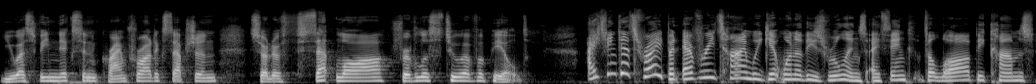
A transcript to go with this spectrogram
US v. Nixon crime fraud exception, sort of set law, frivolous to have appealed. I think that's right. But every time we get one of these rulings, I think the law becomes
